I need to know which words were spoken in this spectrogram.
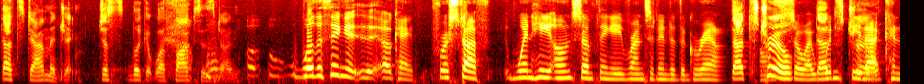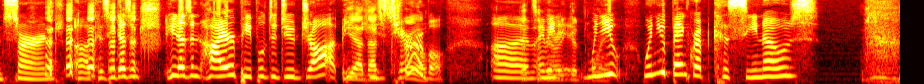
that's damaging. Just look at what Fox has done. Well, uh, the thing is, uh, okay, first off, when he owns something, he runs it into the ground. That's um, true. So I That's wouldn't true. be that concerned uh, because he doesn't tr- he doesn't hire people to do job. He, Yeah, that's he's true. terrible. Um, I mean, when you when you bankrupt casinos,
